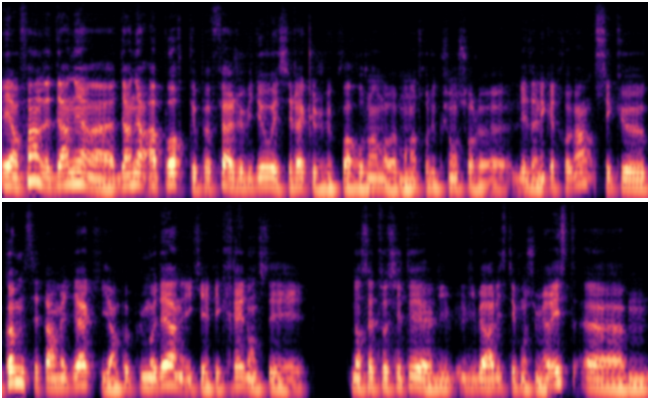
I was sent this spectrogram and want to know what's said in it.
Et enfin, le dernier, euh, apport que peuvent faire les jeux vidéo, et c'est là que je vais pouvoir rejoindre mon introduction sur le- les années 80, c'est que comme c'est un média qui est un peu plus moderne et qui a été créé dans, cette société euh, li- libéraliste et consumériste, euh,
